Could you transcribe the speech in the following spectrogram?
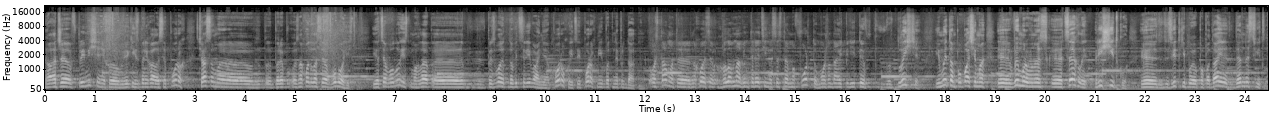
Адже в приміщеннях, е, в яких зберігалася порох, часом е, знаходилася вологість. І оця вологість могла е, призводити до відсирівання пороху, і цей порох міг бути непридатним. Ось там от, е, знаходиться головна вентиляційна система форту, можна навіть підійти ближче, і ми там побачимо е, вимуровану з е, цегли рішітку, е, звідки попадає денне світло.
